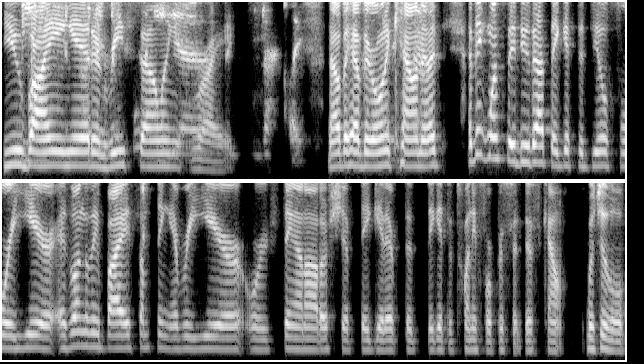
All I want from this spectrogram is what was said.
You buying it and reselling it. Right. Exactly. Now they have their own account. And I, think once they do that, they get the deal for a year. As long as they buy something every year or stay on auto ship, they get it the, they get the 24% discount, which is a,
